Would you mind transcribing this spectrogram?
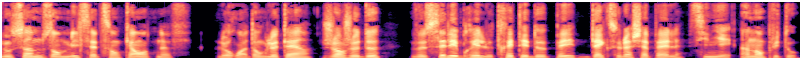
Nous sommes en 1749. Le roi d'Angleterre, George II, veut célébrer le traité de paix d'Aix-la-Chapelle, signé un an plus tôt.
